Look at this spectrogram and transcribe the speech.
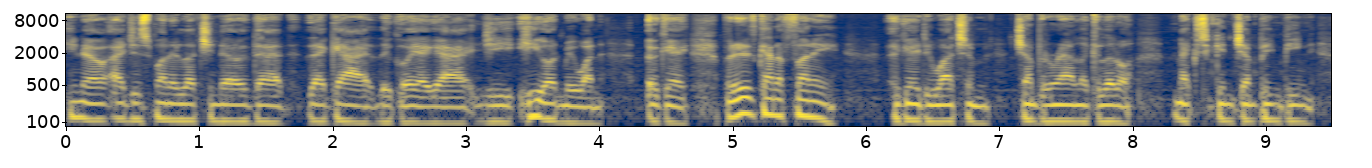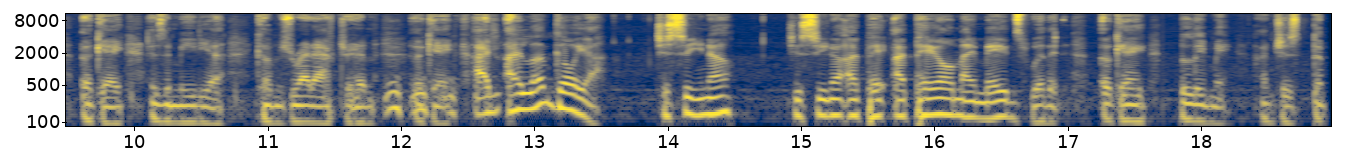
you know, I just want to let you know that that guy, the Goya guy, he, he owed me one. Okay, but it is kind of funny. Okay, to watch him jumping around like a little Mexican jumping bean. Okay, as the media comes right after him. Okay, I I love Goya. Just so you know, just so you know, I pay I pay all my maids with it. Okay, believe me, I'm just the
